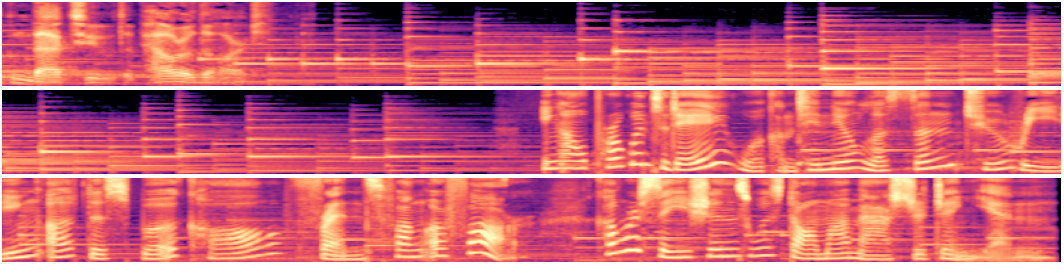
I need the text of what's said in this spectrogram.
Welcome back to The Power of the Heart. In our program today, we'll continue lesson two reading of this book called Friends from Afar Conversations with Dharma Master Cheng Yen.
